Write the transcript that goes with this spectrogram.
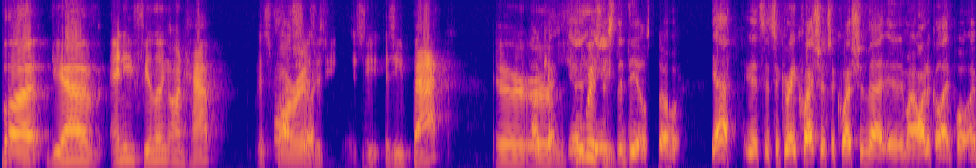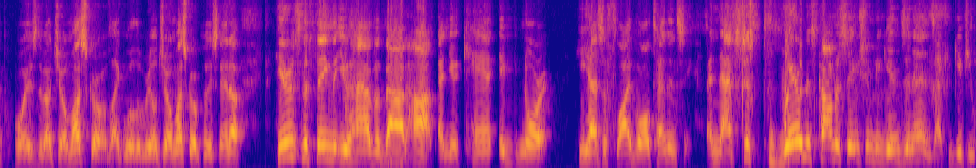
but do you have any feeling on Happ as far sure. as is he, is he is he back? Or, okay, is here's he? the deal. So yeah, it's it's a great question. It's a question that in my article I, po- I posed about Joe Musgrove. Like, will the real Joe Musgrove please stand up? Here's the thing that you have about Happ, and you can't ignore it he has a fly ball tendency. And that's just where this conversation begins and ends. I could give you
